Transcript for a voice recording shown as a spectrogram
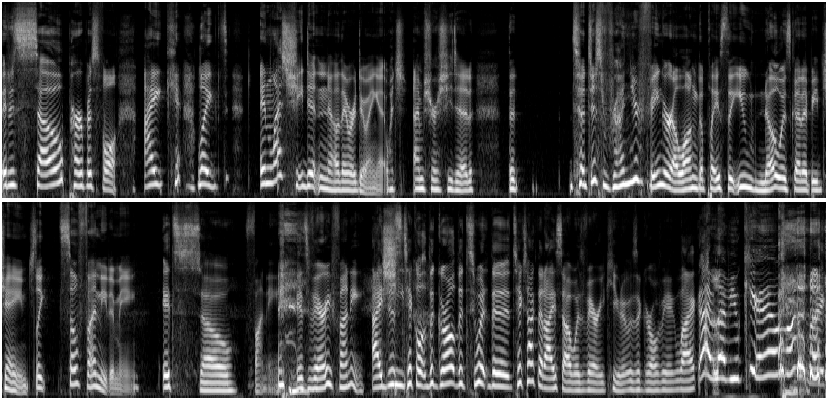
it is so purposeful. I can't, like, unless she didn't know they were doing it, which I'm sure she did, that to just run your finger along the place that you know is going to be changed. Like, so funny to me. It's so funny. It's very funny. I just She- tickle the girl. The twi- the TikTok that I saw was very cute. It was a girl being like, "I love you, Kim," like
